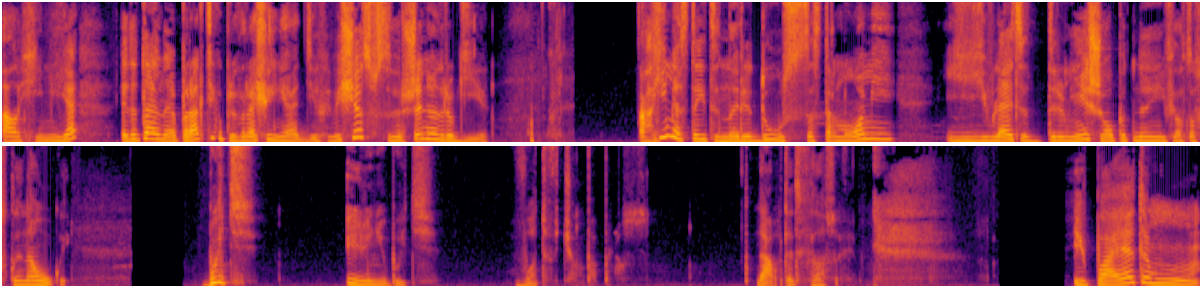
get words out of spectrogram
алхимия – это тайная практика превращения одних веществ в совершенно другие. Алхимия стоит наряду с астрономией и является древнейшей опытной философской наукой. Быть или не быть? Вот в чем вопрос. Да, вот это философия. И поэтому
